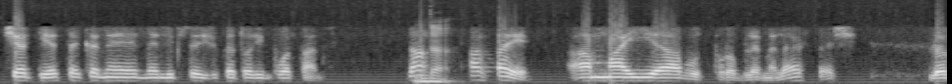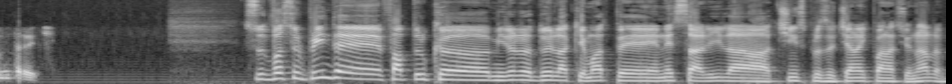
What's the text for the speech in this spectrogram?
cert este că ne, ne lipsesc jucători importanți. Da, da, asta e. Am mai avut problemele astea și le am trece. Vă surprinde faptul că Mirel Rădoi l-a chemat pe Nesali la 15 ani echipa națională?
